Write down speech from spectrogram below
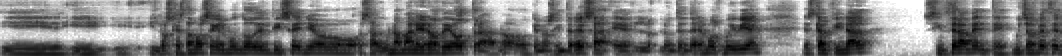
y, los que estamos en el mundo del diseño, o sea, de una manera o de otra, ¿no? O que nos interesa, eh, lo entenderemos muy bien, es que al final sinceramente, muchas veces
